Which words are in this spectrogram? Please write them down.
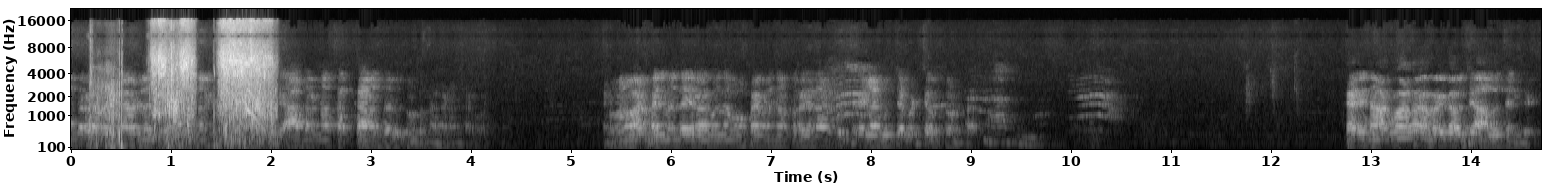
అందరూ అమెరికా వెళ్ళొచ్చు వాళ్ళందరికీ ఆదరణ సత్కారం జరుగుతుంటుంది అక్కడ అంతా కూడా. మన వాళ్ళు పది మంది ఇరవై మంది ముప్పై మంది ఉంటారు కదా కూర్చొని ఇలా కూర్చోబెట్టి చెబుతూ ఉంటారు. కానీ నాకు మాత్రం అమెరికా వచ్చే ఆలోచన లేదు.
